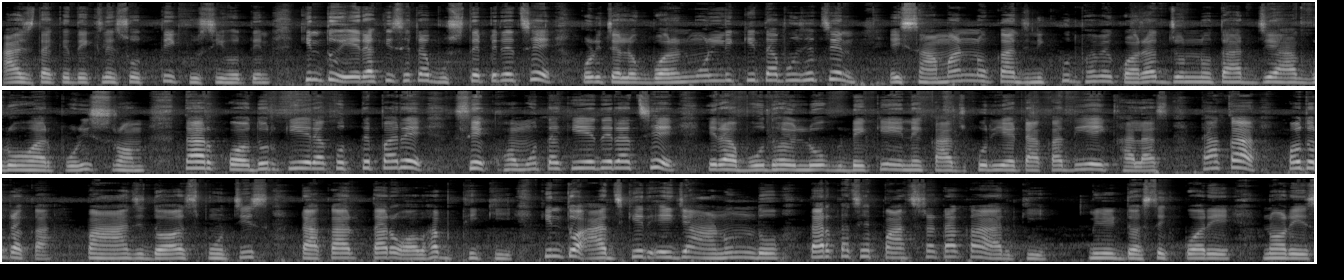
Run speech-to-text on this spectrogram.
আজ তাকে দেখলে সত্যিই খুশি হতেন। কিন্তু এরা কি সেটা বুঝতে পেরেছে? পরিচালক বরণ মল্লিক কি তা বুঝেছেন? এই সামান্য কাজ নিখুঁতভাবে করার জন্য তার যে আগ্রহ আর পরিশ্রম, তার কদর কি এরা করতে পারে? সে ক্ষমতা কি এদের আছে? এরা বোধহয় লোক ডেকে এনে কাজ করিয়ে টাকা দিয়েই খালাস। টাকা? কত টাকা? পাঁচ, দশ, পঁচিশ টাকার তার অভাব ঠিকই। কিন্তু আজকের এই যে আনন্দ, তার কাছে পাঁচটা টাকা আর কি? মিনিট দশেক পরে নরেশ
